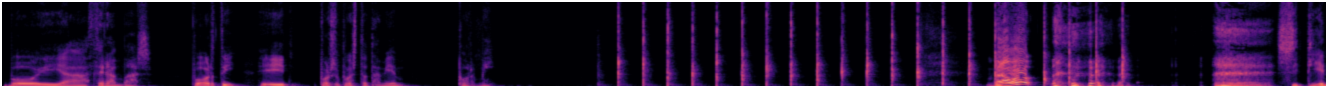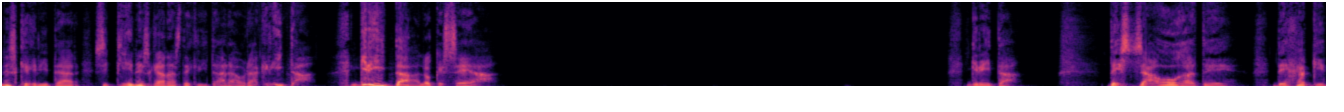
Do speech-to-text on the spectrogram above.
voy a hacer ambas. Por ti y, por supuesto, también por mí. ¡Bravo! si tienes que gritar, si tienes ganas de gritar ahora, grita. Grita lo que sea. Grita. Desahógate. Deja que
